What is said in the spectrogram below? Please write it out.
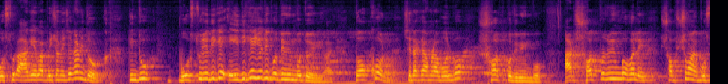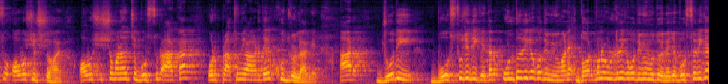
বস্তুর আগে বা পেছনে যেখানেই তো কিন্তু বস্তু যেদিকে, এই দিকেই যদি প্রতিবিম্ব তৈরি হয়, তখন সেটাকে আমরা বলব সৎ প্রতিবিম্ব। আর সৎ প্রতিবিম্ব হলে সবসময় বস্তু অবশিষ্ট হয়। অবশিষ্ট মানে হচ্ছে বস্তুর আকার, ওর প্রাথমিক আকার থেকে ক্ষুদ্র লাগে। আর যদি বস্তু যেদিকে, তার উল্টো দিকে প্রতিবিম্ব মানে দর্পণের উল্টো দিকে প্রতিবিম্ব তৈরি হয়েছে বস্তু দিকে,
